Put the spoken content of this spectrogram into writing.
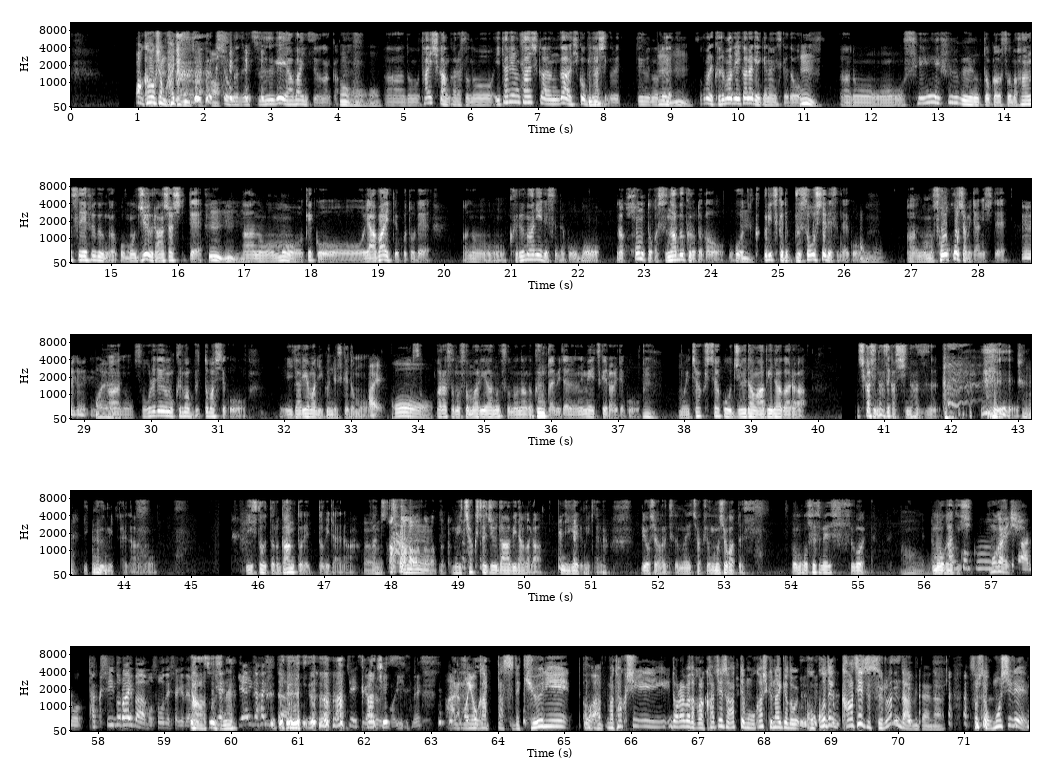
あ、科学者も入ってくるんですか？アクションがね、すげえやばいんですよ、なんか。うんうんうん。あの、大使館からその、イタリアの大使館が飛行機出してくれてるので、うんそこまで車で行かなきゃいけないんですけど、うん。うん。あのー政府軍とか、その反政府軍がこうもう銃乱射してて、うんうんうん。あの、もう結構やばいということで、あのー車にですね、こうもう、なんか本とか砂袋とかをこううんくくりつけて武装してですね、こう、うんあの、もう装甲車みたいにして、うんうんはいあの、それでもう車ぶっ飛ばして、こう、イタリアまで行くんですけども、はい。おおそこ。からそのソマリアのそのなんか軍隊みたいなのに目つけられて、こう、うん。もうめちゃくちゃこう銃弾を浴びながら、しかしなぜか死なず、行くみたいな、あの、イーストウッドのガントレットみたいな感じで、うんめちゃくちゃ銃弾浴びながら逃げるみたいな描写があるんですけど、めちゃくちゃ面白かったです。これもおすすめです。すごい。モーガディッシュ。モガディッシュあの、タクシードライバーもそうでしたけど、あそうですね気合いが入ったカーチェイスがあるのもいいですね。あれも良かったっすね。急に、あまあ、タクシードライバーだからカーチェイスあってもおかしくないけど、ここでカーチェイスするんだ、みたいな。そして面白い映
